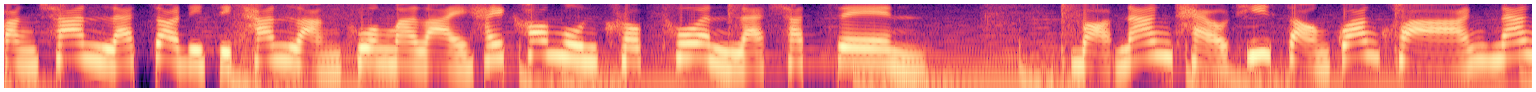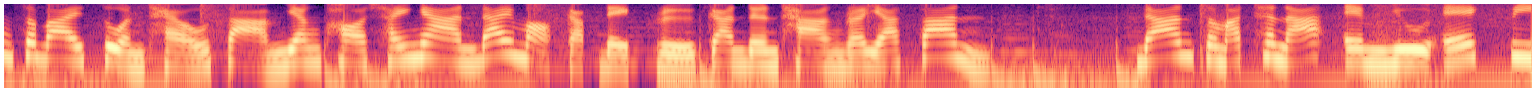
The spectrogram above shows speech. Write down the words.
ฟัง c t ชัน และจอดิจิทัลหลังพวงมาลัยให้ข้อมูลครบถ้วนและชัดเจน เบาะนั่งแถวที่ 2 กว้างขวาง นั่งสบายส่วนแถว 3 ยังพอใช้งานได้เหมาะกับเด็กหรือการเดินทางระยะสั้น ด้านสมรรถนะ MU-X ปี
